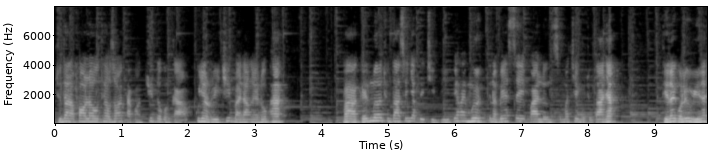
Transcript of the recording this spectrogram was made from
chúng ta đã follow, theo dõi tài khoản Twitter quảng cáo cũng như là retweet bài đăng airdrop ha. Và kế nữa chúng ta sẽ nhập địa chỉ ví BF20 tức là BSC Binance Smart Chain của chúng ta nhá. Thì đây có lưu ý này,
